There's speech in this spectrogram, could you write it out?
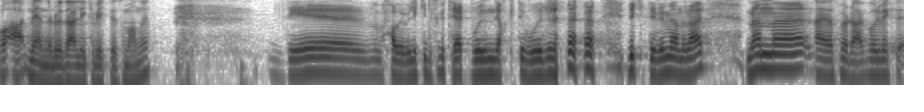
og er, Mener du det er like viktig som han gjør? Det har vi vel ikke diskutert hvor nøyaktig hvor viktig vi mener det er. Men uh, Nei, jeg spør deg, hvor viktig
